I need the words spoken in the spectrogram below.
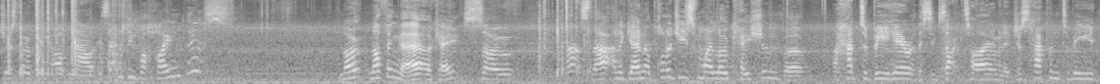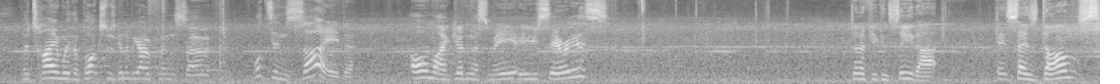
Just opening up now. Is there anything behind this? Nope, nothing there. Okay, so that's that. And again, apologies for my location, but I had to be here at this exact time, and it just happened to be the time where the box was going to be open. So, what's inside? Oh my goodness me, are you serious? Don't know if you can see that. It says dance.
